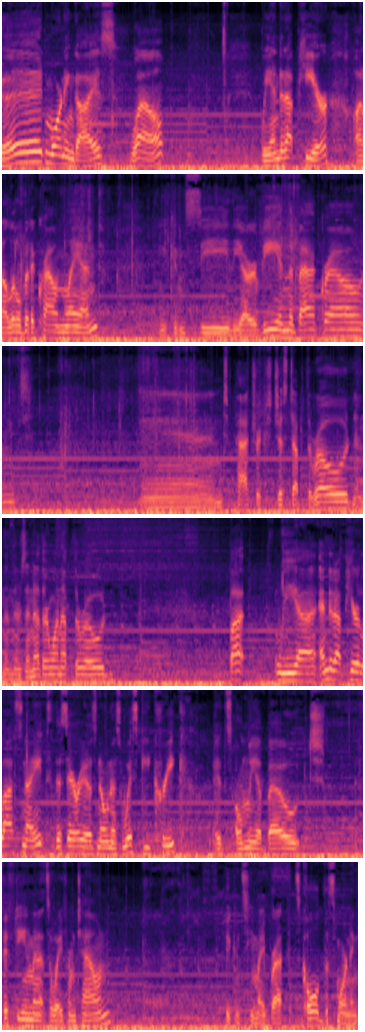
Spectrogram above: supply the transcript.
Good morning, guys. Well, we ended up here on a little bit of crown land. You can see the RV in the background. And Patrick's just up the road, and then there's another one up the road. But we uh, ended up here last night. This area is known as Whiskey Creek. It's only about 15 minutes away from town. You can see my breath. It's cold this morning.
